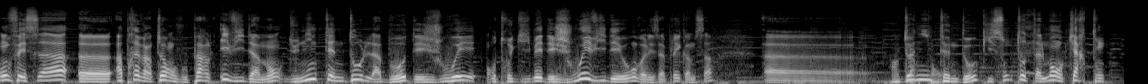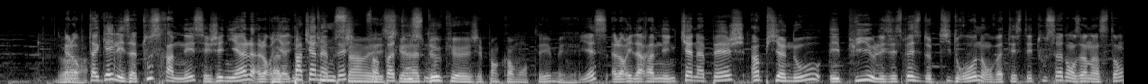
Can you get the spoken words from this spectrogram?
On fait ça. euh, après 20h, on vous parle évidemment du Nintendo Labo, des jouets, entre guillemets, des jouets vidéo, on va les appeler comme ça, euh, En de carton. Nintendo qui sont totalement en carton. Voilà. Alors Taga, il les a tous ramenés, c'est génial. Alors il y a Euh, une canne à tous, pêche, hein, enfin pas qu'il y en a tous, deux que j'ai pas encore monté, mais Yes, alors il a ramené une canne à pêche, un piano et puis euh, les espèces de petits drones. On va tester tout ça dans un instant.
